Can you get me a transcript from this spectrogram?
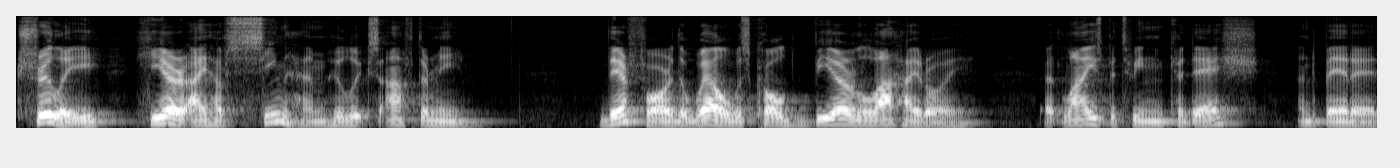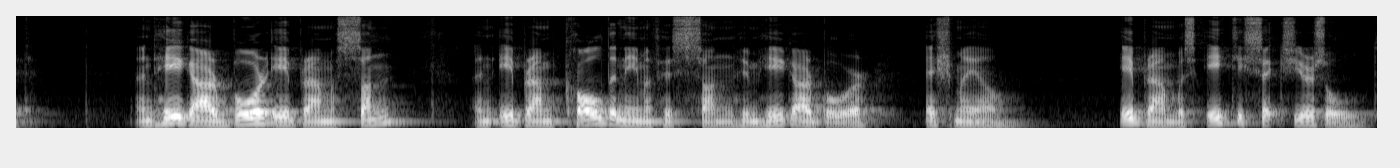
Truly, here I have seen him who looks after me. Therefore, the well was called Beer Lahairoi. It lies between Kadesh and Bered. And Hagar bore Abram a son, and Abram called the name of his son, whom Hagar bore, Ishmael. Abram was 86 years old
